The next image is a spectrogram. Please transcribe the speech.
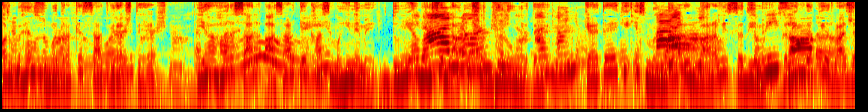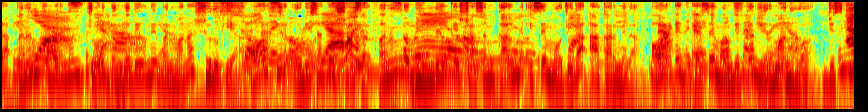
और बहन सुभद्रा के साथ विराजते हैं। यह हर साल आषाढ़ के खास महीने में दुनिया भर से लाखों श्रद्धालु. उमड़ते हैं। कहते हैं कि इस मंदिर को. 12वीं सदी में कलिंगा के राजा अनंत वर्मन Yeah. गंगदेव ने बनवाना शुरू किया और फिर ओडिशा के शासक अनंग भीमदेव के शासन काल में इसे मौजूदा आकार मिला और एक ऐसे मंदिर का निर्माण हुआ जिसकी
